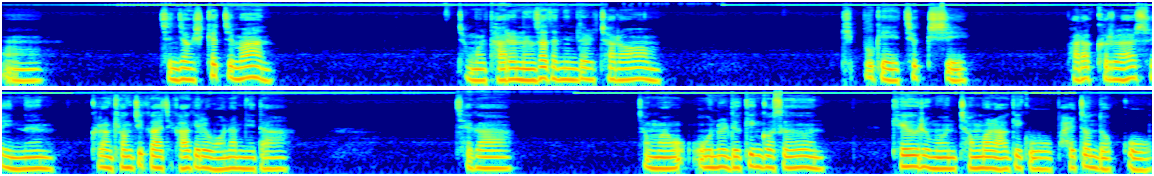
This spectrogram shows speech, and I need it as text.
어, 진정시켰지만 정말 다른 은사자님들처럼 기쁘게 즉시 바라크를 할 수 있는 그런 경지까지 가기를 원합니다. 제가 정말 오늘 느낀 것은 게으름은 정말 악이고 발전도 없고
